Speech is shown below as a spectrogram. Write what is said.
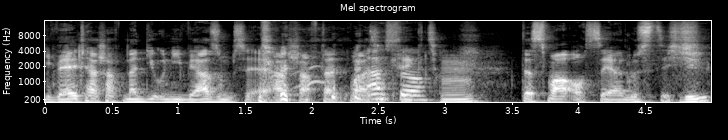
die Weltherrschaft und dann die Universumsherrschaft halt quasi so. kriegt. Das war auch sehr lustig.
